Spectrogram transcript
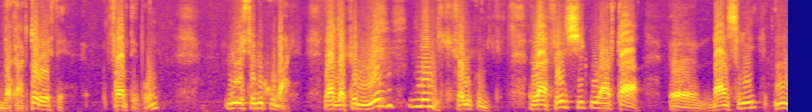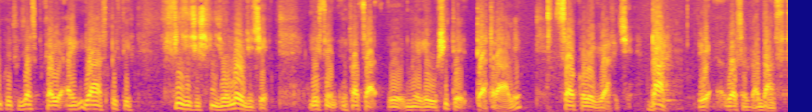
Dacă actorul este foarte bun, lui este lucru mare. Iar dacă nu e, nimic, sau lucru mic. La fel și cu arta uh, dansului, unicul entuziasm care ia aspecte fizice și fiziologice este în fața uh, reușite teatrale sau coreografice. Dar, vreau să la dans,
